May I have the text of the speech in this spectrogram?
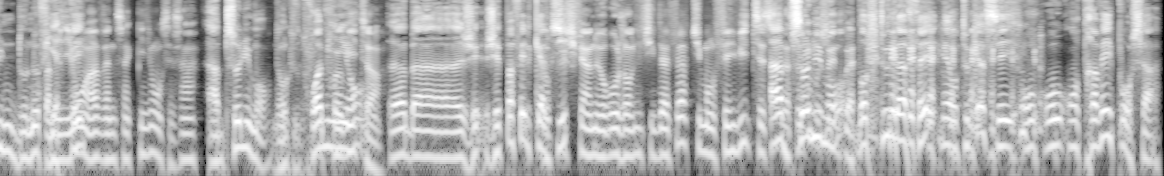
une de nos 3 fiertés. millions à 25 millions, c'est ça? Absolument. Donc, 3 millions. Euh, ben, j'ai pas fait le calcul. Donc si je fais un euro aujourd'hui de chiffre d'affaires, tu m'en fais 8, c'est ça? Absolument. Donc tout à fait. Mais en tout cas, c'est on, on, on, travaille pour ça.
